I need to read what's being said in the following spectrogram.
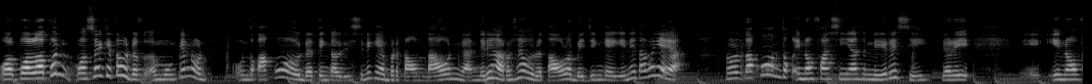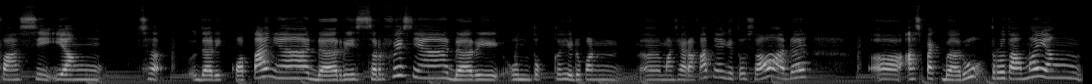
walaupun maksudnya kita udah mungkin untuk aku udah tinggal di sini kayak bertahun-tahun kan jadi harusnya udah tahu lah Beijing kayak gini tapi kayak menurut aku untuk inovasinya sendiri sih dari inovasi yang dari kotanya, dari servisnya, dari untuk kehidupan uh, masyarakatnya gitu selalu ada uh, aspek baru, terutama yang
